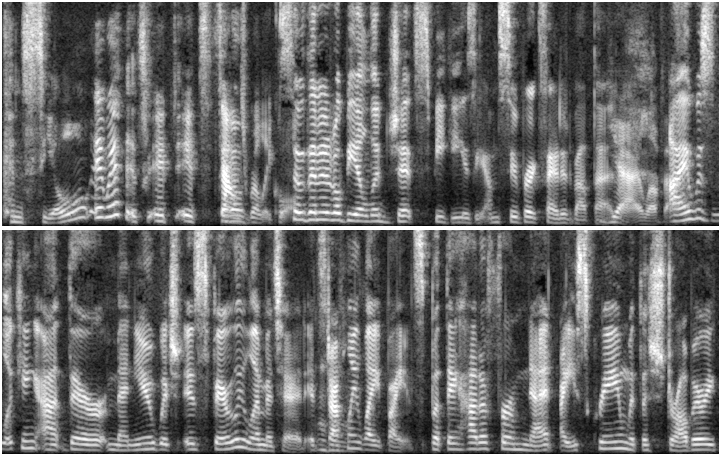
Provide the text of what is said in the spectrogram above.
conceal it with. It's it it sounds really cool. So then it'll be a legit speakeasy. I'm super excited about that. yeah, I love that. I was looking at their menu, which is fairly limited. It's Mhm. definitely light bites, but they had a Fernet ice cream with the strawberry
